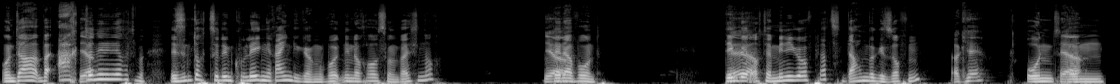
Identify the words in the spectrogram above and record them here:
Und da, ach, Ja. nee, nee, nee, warte mal. Wir sind doch zu dem Kollegen reingegangen und wollten ihn doch rausholen, weißt du noch? Ja. Der da wohnt. Dem Ja, gehört auch der Minigolfplatz, da haben wir gesoffen. Okay. Und ähm,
